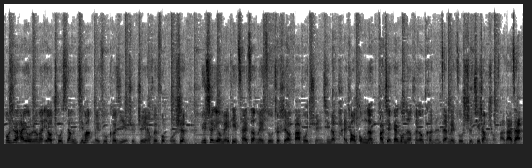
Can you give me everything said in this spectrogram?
同时还有人问要出相机吗？魅族科技也是直言回复不是。于是有媒体猜测魅族这是要发布全新的拍照功能，而且该功能很有可能在魅族十七上首发搭载。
